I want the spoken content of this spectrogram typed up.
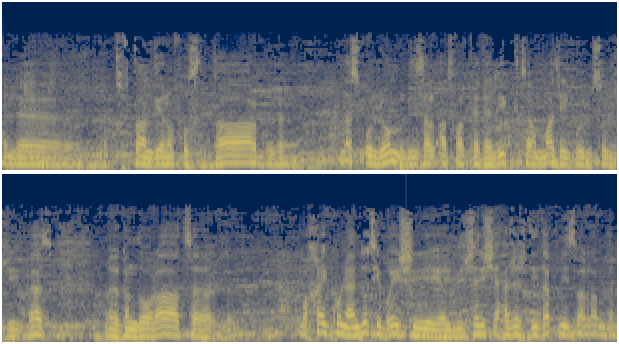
القفطان ديالهم في وسط الدار الناس كلهم بالنسبة للأطفال كذلك حتى هما تيبغيو يلبسوا الجيبات آه، قندورات آه، واخا يكون عنده تيبغي يشري شي حاجة جديدة بالنسبة لرمضان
